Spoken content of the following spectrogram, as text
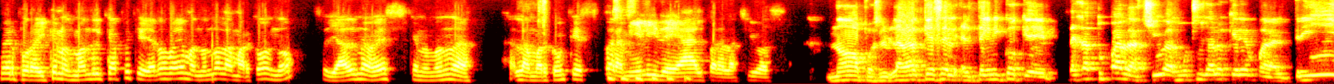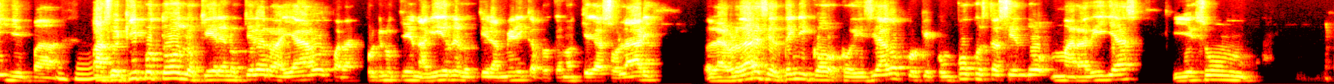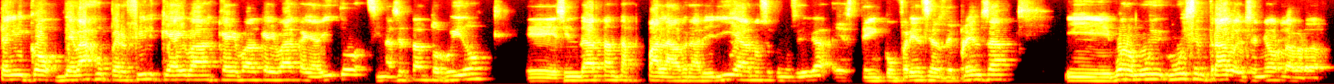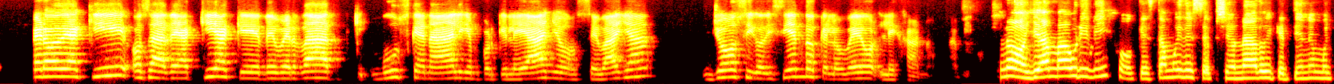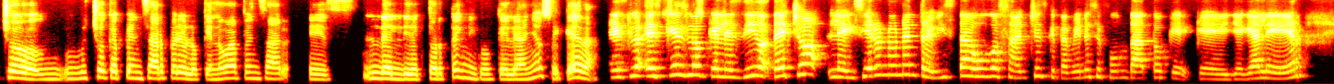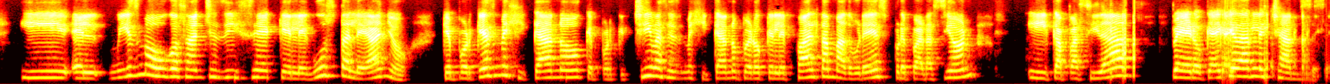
Fer, por ahí que nos manda el cape que ya nos vaya mandando a la Marcón, ¿no? O sea, ya de una vez que nos manden a, a la Marcón, que es para mí el ideal para las Chivas. No, pues la verdad que es el, el técnico que deja tú para las chivas, muchos ya lo quieren para el tri y para, Ujú. para su equipo, todos lo quieren, lo quiere Rayados, para, porque no quieren Aguirre, lo quiere América, porque no quiere a Solari. La verdad es el técnico codiciado porque con poco está haciendo maravillas y es un técnico de bajo perfil que ahí va, que ahí va, que ahí va, calladito, sin hacer tanto ruido, eh, sin dar tanta palabrería, no sé cómo se diga, este, en conferencias de prensa. Y bueno, muy, muy centrado el señor, la verdad. Pero de aquí, o sea, de aquí a que de verdad busquen a alguien porque Leaño se vaya, yo sigo diciendo que lo veo lejano. No, ya Mauri dijo que está muy decepcionado y que tiene mucho, mucho que pensar, pero lo que no va a pensar es del director técnico, que Leaño se queda. Es, lo, es que es lo que les digo. De hecho, le hicieron una entrevista a Hugo Sánchez, que también ese fue un dato que, que llegué a leer, y el mismo Hugo Sánchez dice que le gusta Leaño, que porque es mexicano, que porque Chivas es mexicano, pero que le falta madurez, preparación y capacidad, pero que hay que darle chance.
